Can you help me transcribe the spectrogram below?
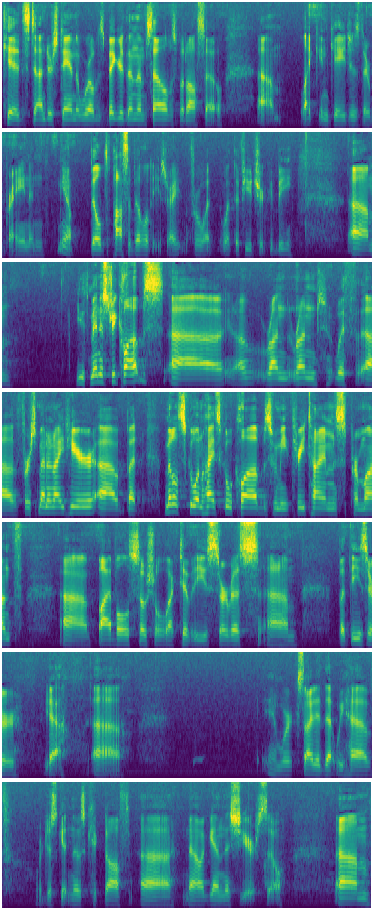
kids to understand the world is bigger than themselves, but also um, like engages their brain and you know builds possibilities, right, for what what the future could be. Um, youth ministry clubs, uh, you know, run run with uh, First Mennonite here, uh, but middle school and high school clubs. We meet three times per month. Uh, Bible, social activities, service, um, but these are yeah, uh, and we're excited that we have we're just getting those kicked off uh, now again this year. So, um,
